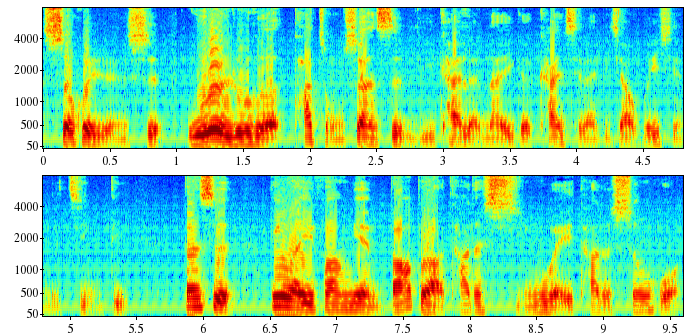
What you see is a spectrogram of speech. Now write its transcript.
社会人士。无论如何，他总算是离开了那一个看起来比较危险的境地。但是另外一方面，Barbara 她的行为、她的生活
